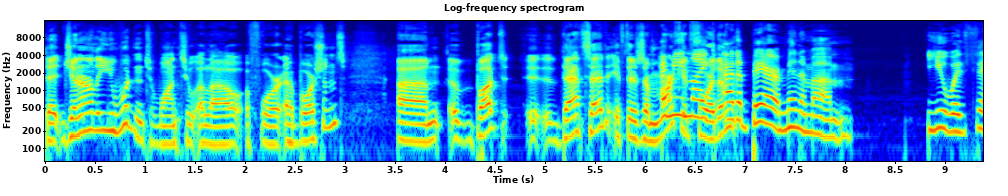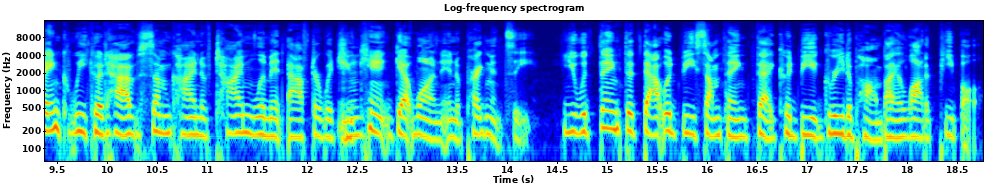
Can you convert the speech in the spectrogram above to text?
that generally you wouldn't want to allow for abortions. Um, but uh, that said, if there's a market I mean, like, for them, at a bare minimum, you would think we could have some kind of time limit after which mm-hmm. you can't get one in a pregnancy. You would think that that would be something that could be agreed upon by a lot of people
